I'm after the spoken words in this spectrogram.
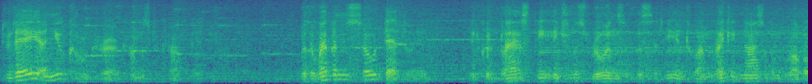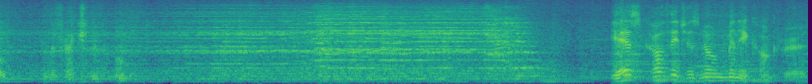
Today, a new conqueror comes to Carthage. With a weapon so deadly, it could blast the ageless ruins of the city into unrecognizable rubble in the fraction of a moment. Yes, Carthage has known many conquerors,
